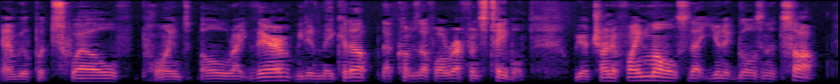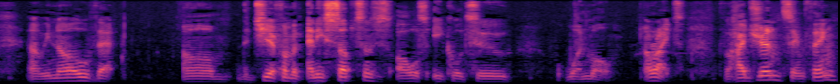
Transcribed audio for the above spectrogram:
And we'll put 12.0 right there. We didn't make it up. That comes off our reference table. We are trying to find moles. So that unit goes in the top. And we know that um, the GFM of any substance is always equal to 1 mole. All right. For hydrogen, same thing.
